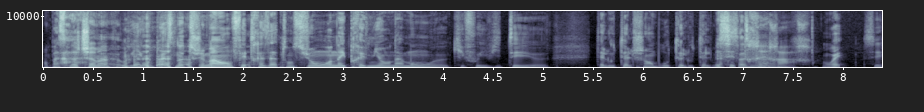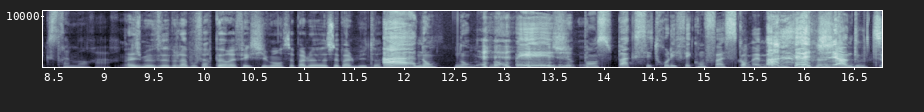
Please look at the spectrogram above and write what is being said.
on passe ah, notre chemin. euh, oui, on passe notre chemin, on fait très attention. On est prévenu en amont euh, qu'il faut éviter euh, telle ou telle chambre ou telle ou telle Mais c'est personne. très euh, rare. Ouais. C'est extrêmement rare. Ouais, je me êtes là pour faire peur, effectivement. C'est pas le, c'est pas le but. Ah non, non, non. Et je pense pas que c'est trop l'effet qu'on fasse quand même. J'ai un doute.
